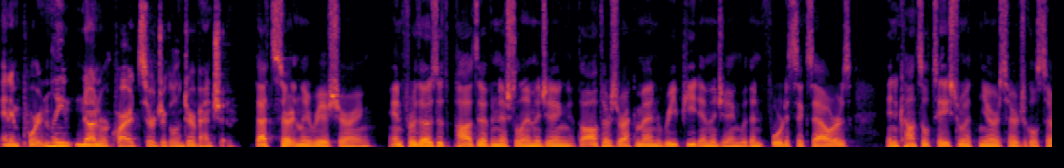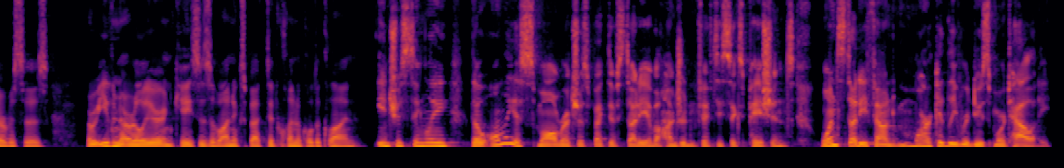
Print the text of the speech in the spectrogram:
and importantly, none required surgical intervention. That's certainly reassuring. And for those with positive initial imaging, the authors recommend repeat imaging within four to six hours in consultation with neurosurgical services or even earlier in cases of unexpected clinical decline. Interestingly, though only a small retrospective study of 156 patients, one study found markedly reduced mortality.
